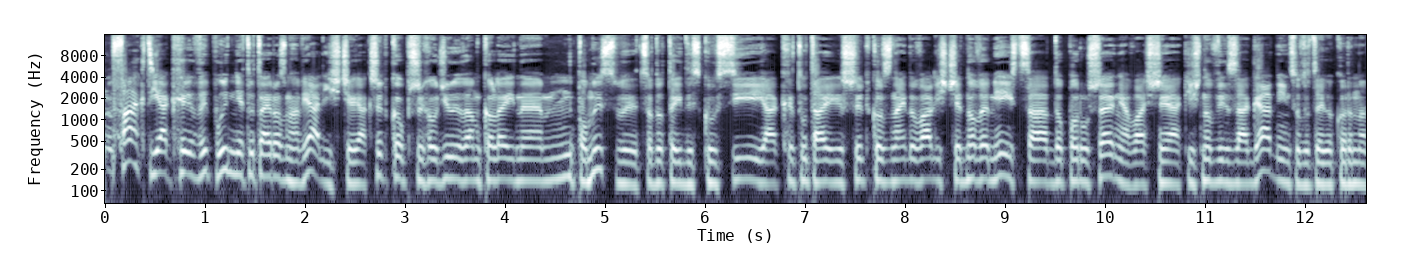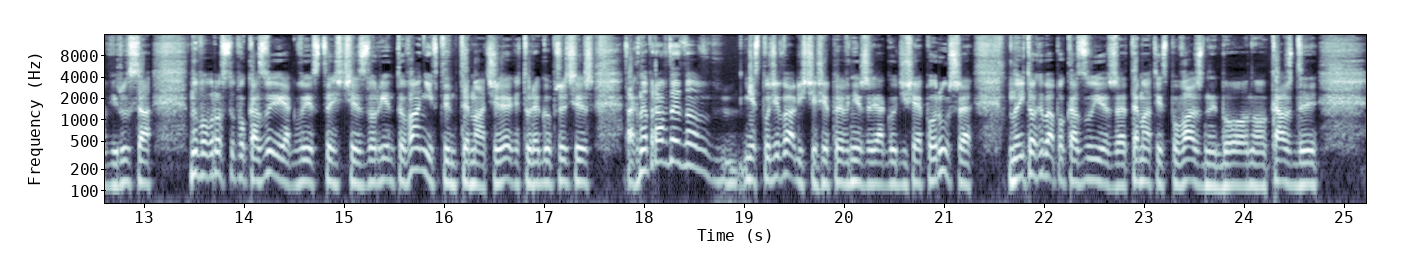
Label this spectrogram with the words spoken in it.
fakt, jak wypłynnie tutaj rozmawialiście, jak szybko przychodziły wam kolejne pomysły co do tej dyskusji, jak tutaj szybko znajdowaliście nowe miejsca do poruszenia właśnie jakichś nowych zagadnień co do tego koronawirusa, no po prostu pokazuje, jak wy jesteście zorientowani w tym temacie, którego przecież tak naprawdę no nie spodziewaliście się pewnie, że ja go dzisiaj poruszę. No i to chyba pokazuje, że temat jest poważny, bo no każdy,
